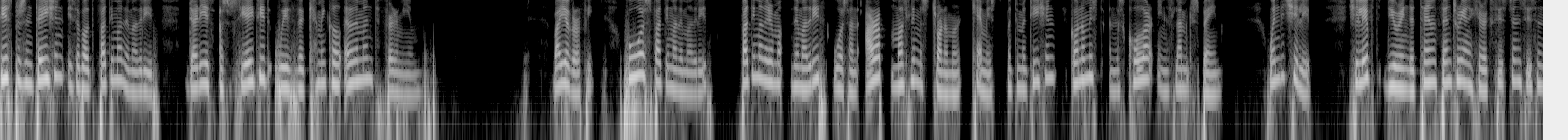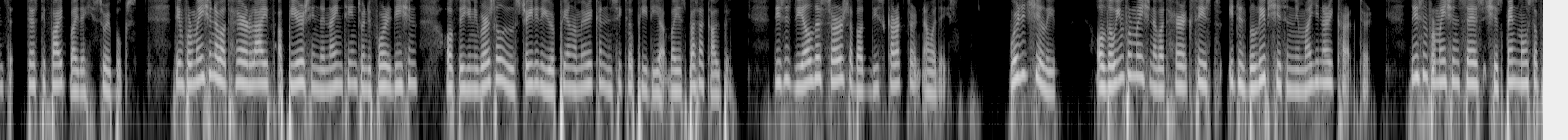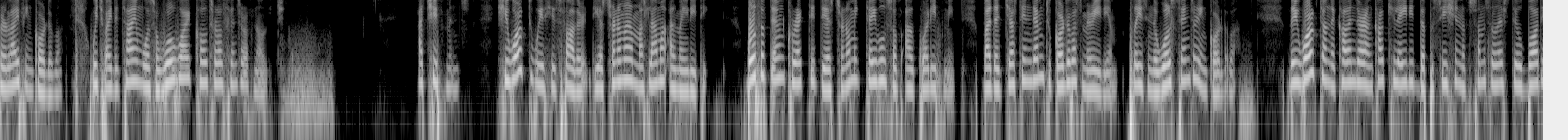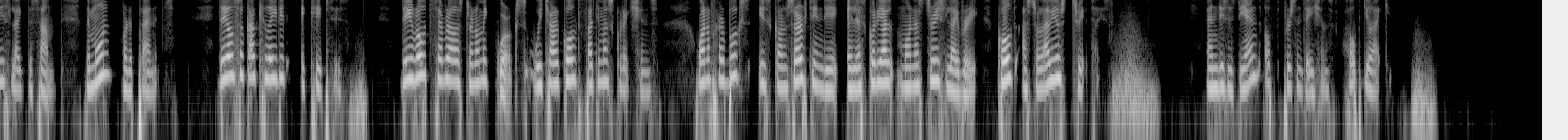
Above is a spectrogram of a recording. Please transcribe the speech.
This presentation is about Fatima de Madrid, that is associated with the chemical element fermium. Biography Who was Fatima de Madrid? Fatima de Madrid was an Arab Muslim astronomer, chemist, mathematician, economist, and scholar in Islamic Spain. When did she live? She lived during the 10th century and her existence is testified by the history books. The information about her life appears in the 1924 edition of the Universal Illustrated European American Encyclopedia by Espasa Calpe. This is the eldest source about this character nowadays. Where did she live? Although information about her exists, it is believed she is an imaginary character. This information says she spent most of her life in Cordoba, which by the time was a worldwide cultural center of knowledge. Achievements She worked with his father, the astronomer Maslama al-Majriti. Both of them corrected the astronomic tables of Al-Khwarizmi, but adjusting them to Cordoba's meridian, placed in the world center in Cordoba. They worked on the calendar and calculated the position of some celestial bodies like the sun, the moon, or the planets. They also calculated eclipses. They wrote several astronomic works, which are called Fatima's Corrections. One of her books is conserved in the El Escorial Monastery's library, called Astrolabius Treatise. And this is the end of the presentations. Hope you like it.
